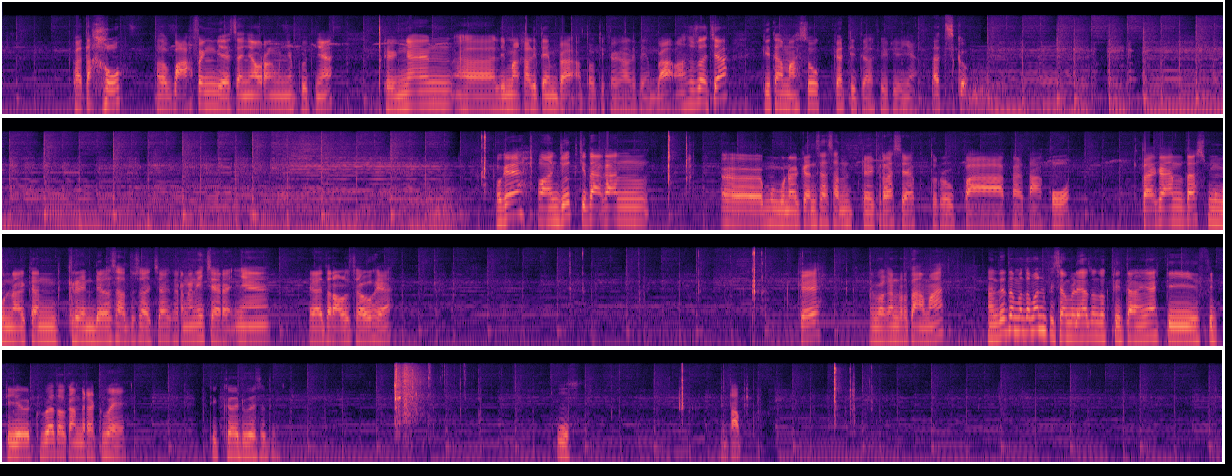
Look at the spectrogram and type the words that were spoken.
batako, atau paving biasanya orang menyebutnya dengan uh, lima kali tembak atau tiga kali tembak. Langsung saja kita masuk ke detail videonya. Let's go! Oke, lanjut kita akan e, menggunakan sasaran benda keras ya berupa batako kita akan tes menggunakan grendel satu saja karena ini jaraknya tidak terlalu jauh ya. Oke tembakan pertama. Nanti teman-teman bisa melihat untuk detailnya di video 2 atau kamera 2 ya. 3, 2, 1 uh mantap.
